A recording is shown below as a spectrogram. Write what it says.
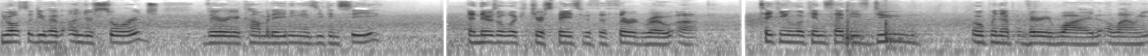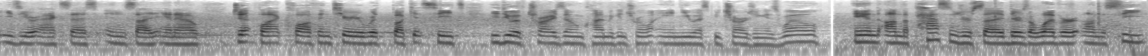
You also do have under storage, very accommodating as you can see. And there's a look at your space with the third row up. Taking a look inside, these do open up very wide, allowing easier access inside and out. Jet black cloth interior with bucket seats. You do have tri-zone climate control and USB charging as well. And on the passenger side, there's a lever on the seat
